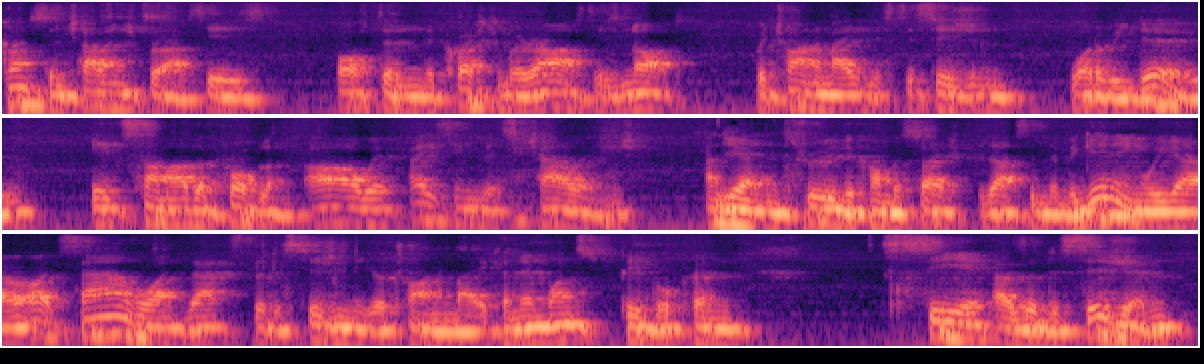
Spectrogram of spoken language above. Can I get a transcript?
constant challenge for us, is often the question we're asked is not we're trying to make this decision. What do we do? It's some other problem. Oh, we're facing this challenge. And Yeah. then through the conversation with us in the beginning, we go, oh, it sounds like that's the decision that you're trying to make. And then once people can see it as a decision,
